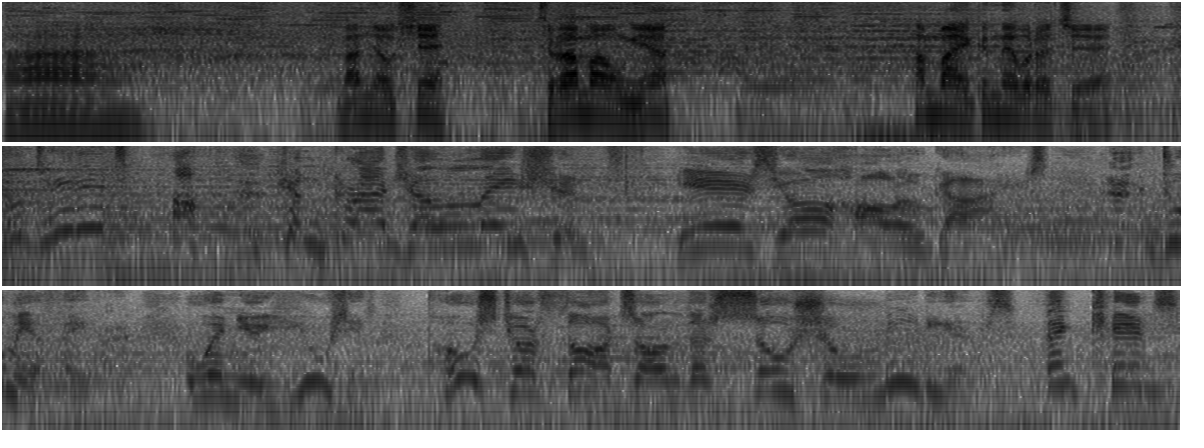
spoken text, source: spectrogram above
아난 역시 드라마웅이야 한 방에 끝내버렸지! Oh! Here's your Holo-Guise. Do me a favor. When you use it, post your thoughts on the social medias. The kids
